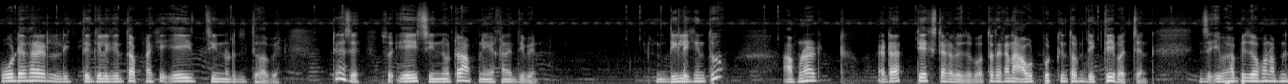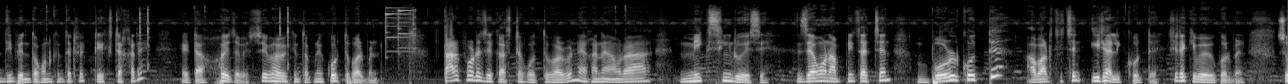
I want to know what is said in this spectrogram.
কোড আকারে লিখতে গেলে কিন্তু আপনাকে এই চিহ্নটা দিতে হবে। ঠিক আছে? সো এই চিহ্নটা আপনি এখানে দিবেন। দিলে কিন্তু আপনার এটা টেক্সট আকারে হয়ে যাবে। অর্থাৎ এখানে আউটপুট কিন্তু আপনি দেখতেই পাচ্ছেন যে এভাবে যখন আপনি দিবেন, তখন কিন্তু এটা টেক্সট আকারে এটা হয়ে যাবে। সেভাবে কিন্তু আপনি করতে পারবেন। তারপরে যে কাজটা করতে পারবেন, এখানে আমরা মিক্সিং রয়েছে। যেমন আপনি চাচ্ছেন বোল্ড করতে, আবার চাচ্ছেন ইটালিক করতে। সেটা কীভাবে করবেন? সো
